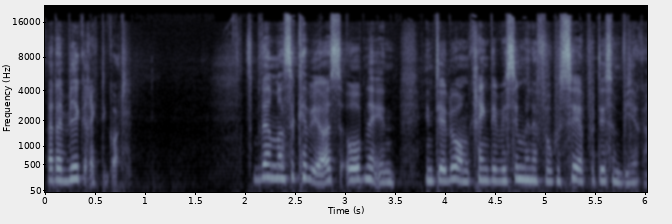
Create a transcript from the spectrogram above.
hvad der virker rigtig godt. Så på den måde så kan vi også åbne en, en dialog omkring det, vi simpelthen har fokuseret på det, som virker.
